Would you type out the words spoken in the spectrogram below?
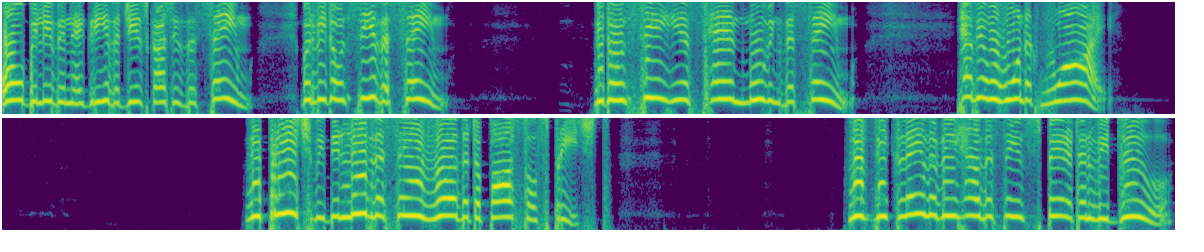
all believe and agree that Jesus Christ is the same. But we don't see the same. We don't see his hand moving the same. Have you ever wondered why? We preach, we believe the same word that apostles preached. We, we claim that we have the same spirit, and we do,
